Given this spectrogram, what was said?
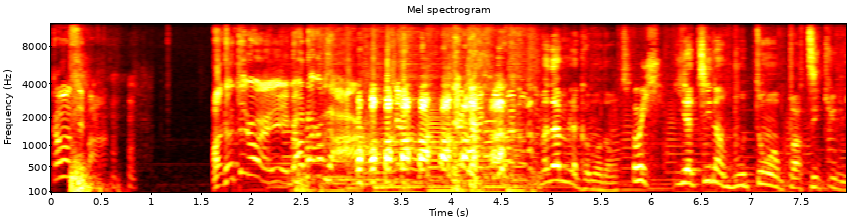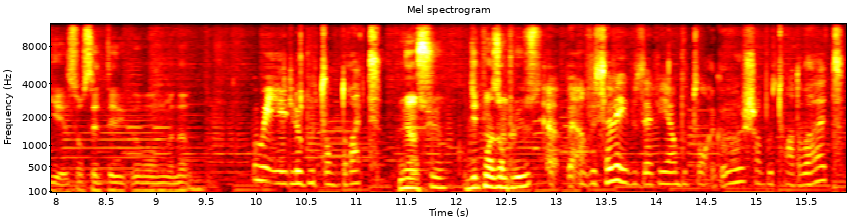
Commencez pas Madame la commandante, Oui. y a-t-il un bouton en particulier sur cette télécommande, madame? Oui, le bouton de droite. Bien sûr. Dites-moi en plus. Euh, ben, vous savez, vous avez un bouton à gauche, un bouton à droite.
